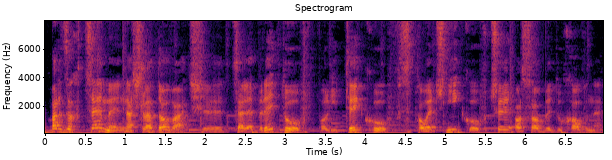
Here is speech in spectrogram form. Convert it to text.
Bardzo chcemy naśladować e, celebrytów, polityków, społeczników czy osoby duchowne.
